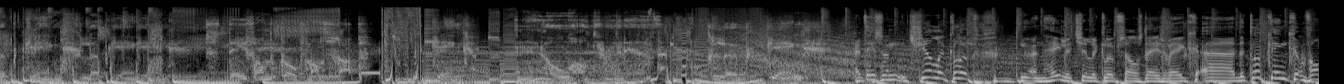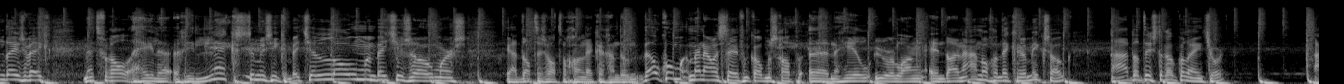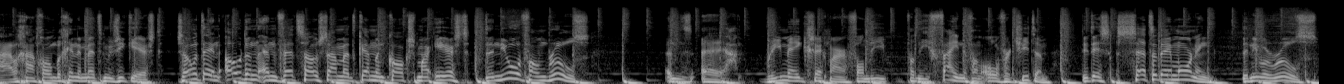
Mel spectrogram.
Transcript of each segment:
Club King. Club King. Stefan Koopmanschap. Kink. No alternative. Club King. Het is een chille club. Een hele chille club zelfs deze week. Eh, de Club Kink van deze week. Met vooral hele relaxte muziek. Een beetje loom, een beetje zomers. Ja, dat is wat we gewoon lekker gaan doen. Welkom, mijn naam is Steven Koopmanschap. Een heel uur lang. En daarna nog een lekkere mix ook. Ah, dat is er ook wel eentje hoor. Ah, we gaan gewoon beginnen met de muziek eerst. Zometeen Oden en Vetso samen met Camden Cox. Maar eerst de nieuwe van Rules. Een eh, ja, remake, zeg maar, van die, van die fijne van Oliver Cheatham. Dit is Saturday Morning, de nieuwe Rules.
